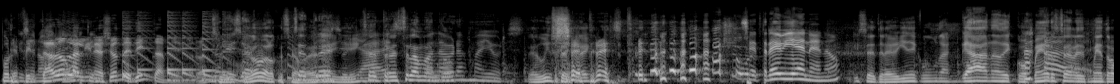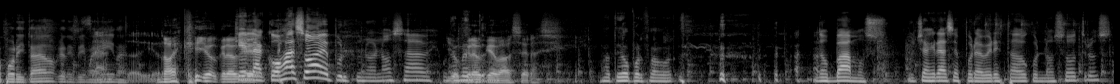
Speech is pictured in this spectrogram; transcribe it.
Porque se acabó la alineación de DIN también. Sí, Sí, lo que se Se habla de trece. Medellín. Ya C3 esas se la mandó. palabras mayores. Edwin Cetré. C3. Se tre viene, ¿no? Y Cetré viene con unas ganas de comerse al metropolitano que ni se imagina. No, es que yo creo que. Que la coja suave porque uno no sabe. Yo creo que va a ser así. Mateo, por favor. Nos vamos. Muchas gracias por haber estado con nosotros.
